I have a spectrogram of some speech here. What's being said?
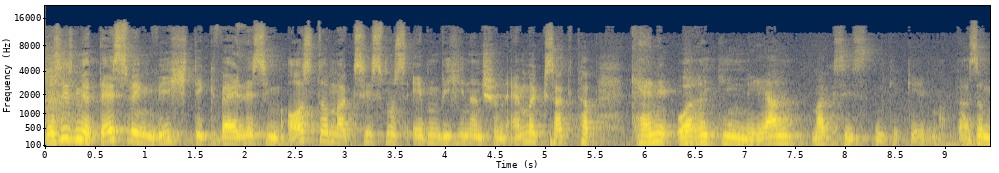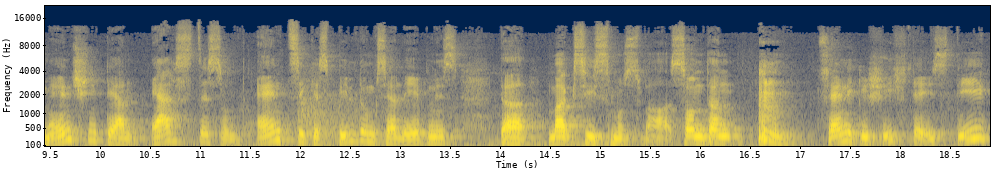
Das ist mir deswegen wichtig, weil es im Austromarxismus eben, wie ich Ihnen schon einmal gesagt habe, keine originären Marxisten gegeben hat. Also Menschen, deren erstes und einziges Bildungserlebnis der Marxismus war, sondern Seine Geschichte ist die,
